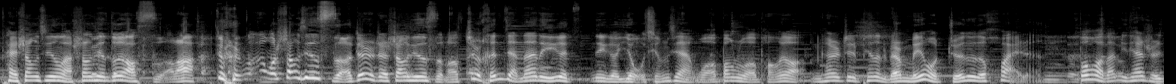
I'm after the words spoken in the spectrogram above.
太伤心了，伤心都要死了，就是说啊，我伤心死了，真是这伤心死了，就是很简单的一个那个友情线。我帮助我朋友，你看这片子里边没有绝对的坏人，包括咱们一开始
